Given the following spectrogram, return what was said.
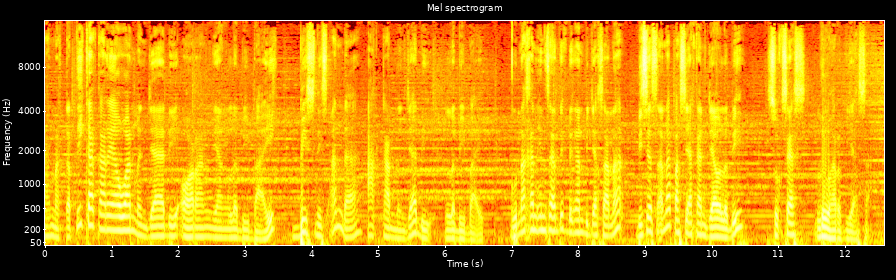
Karena ketika karyawan menjadi orang yang lebih baik, bisnis Anda akan menjadi lebih baik. Gunakan insentif dengan bijaksana, bisnis Anda pasti akan jauh lebih sukses luar biasa.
